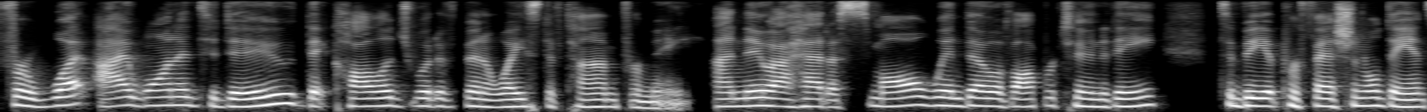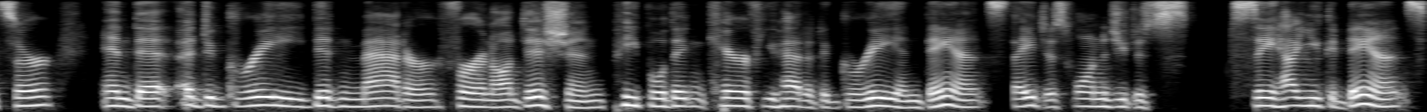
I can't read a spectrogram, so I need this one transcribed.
for what I wanted to do, that college would have been a waste of time for me. I knew I had a small window of opportunity to be a professional dancer and that a degree didn't matter for an audition. People didn't care if you had a degree in dance, they just wanted you to see how you could dance.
